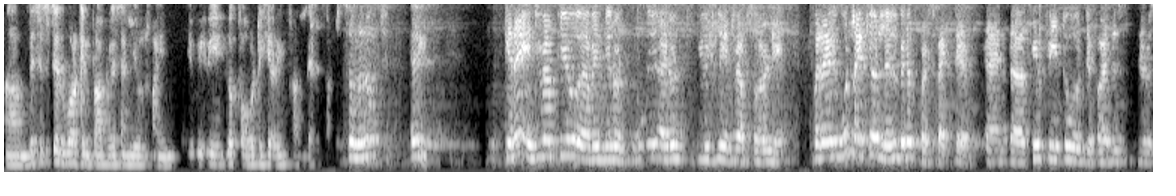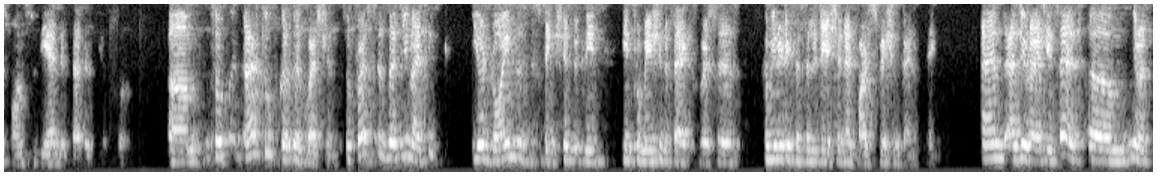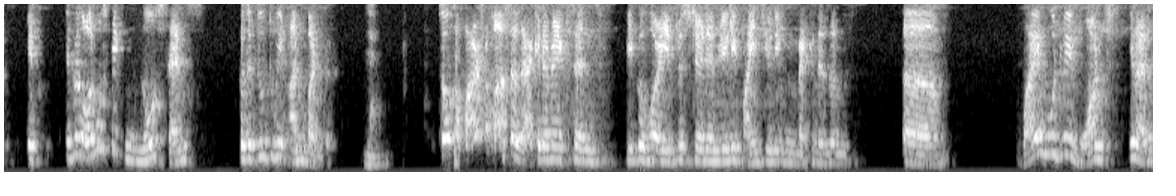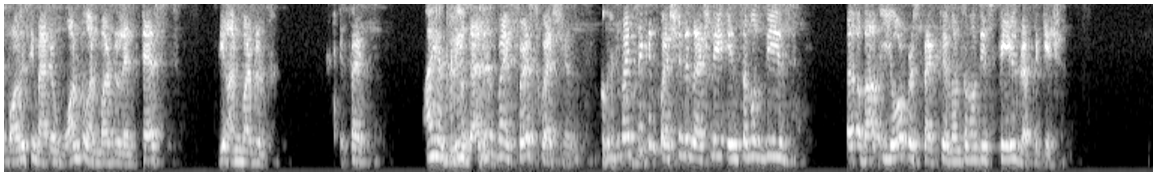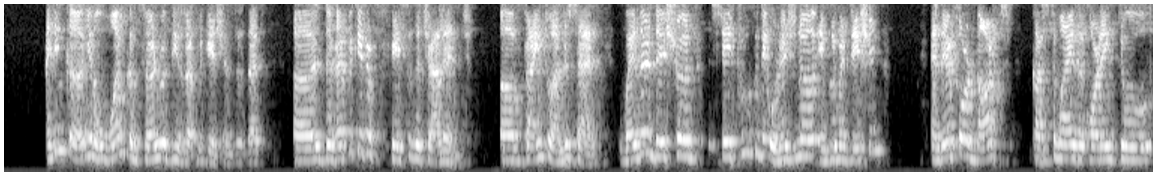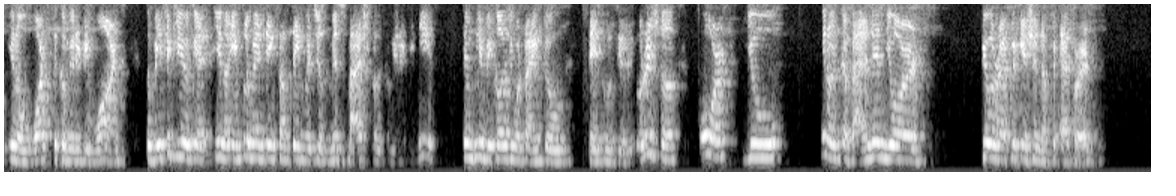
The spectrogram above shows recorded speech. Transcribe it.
Um, this is still work in progress, and you'll find we, we look forward to hearing from their results. So, Manoj, can I interrupt you? I mean, you know, I don't usually interrupt so early, but I would like your little bit of perspective, and uh, feel free to defer this the response to the end if that is um, so I have two uh, questions. So first is that, you know, I think you're drawing this distinction between information effects versus community facilitation and participation kind of things. And as you rightly said, um, you know, it, it will almost make no sense for the two to be unbundled. Yeah. So apart from us as academics and people who are interested in really fine-tuning mechanisms, um, why would we want, you know, as a policy matter, want to unbundle and test the unbundled effects? I agree. So that is my first question. Okay. My second question is actually in some of these uh, about your perspective on some of these failed replications. I think uh, you know one concern with these replications is that uh, the replicator faces a challenge of trying to understand whether they should stay true to the original implementation and therefore not customize according to you know what the community wants. So basically, you get you know implementing something which is mismatched for the community needs simply because you were trying to stay true to the original, or you you know abandon your pure replication of effort,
